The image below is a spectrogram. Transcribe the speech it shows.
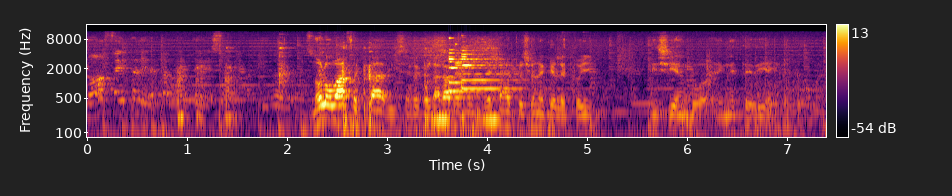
¿No afecta directamente eso al partido? No lo va a afectar y se recordará de, estas expresiones que le estoy diciendo en este día y en este momento.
